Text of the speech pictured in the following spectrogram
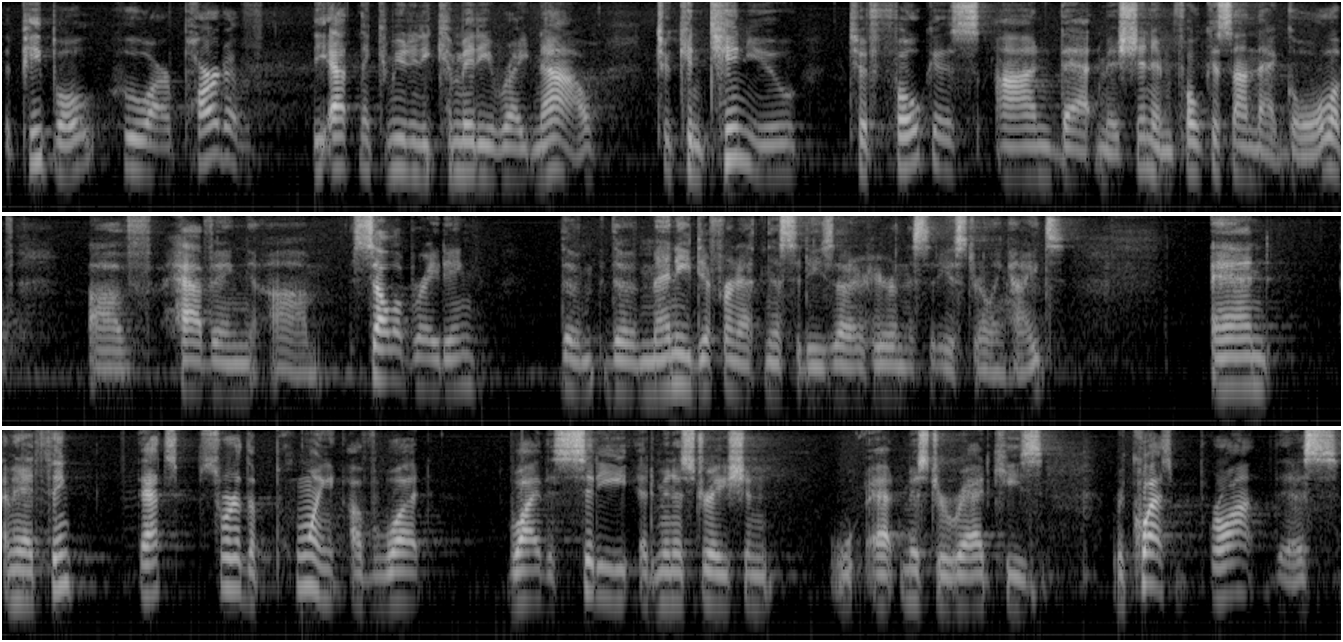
the people who are part of the Ethnic Community Committee right now to continue to focus on that mission and focus on that goal of, of having, um, celebrating the, the many different ethnicities that are here in the city of Sterling Heights. And, I mean, I think that's sort of the point of what, why the city administration, at Mr. Radtke's request, brought this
